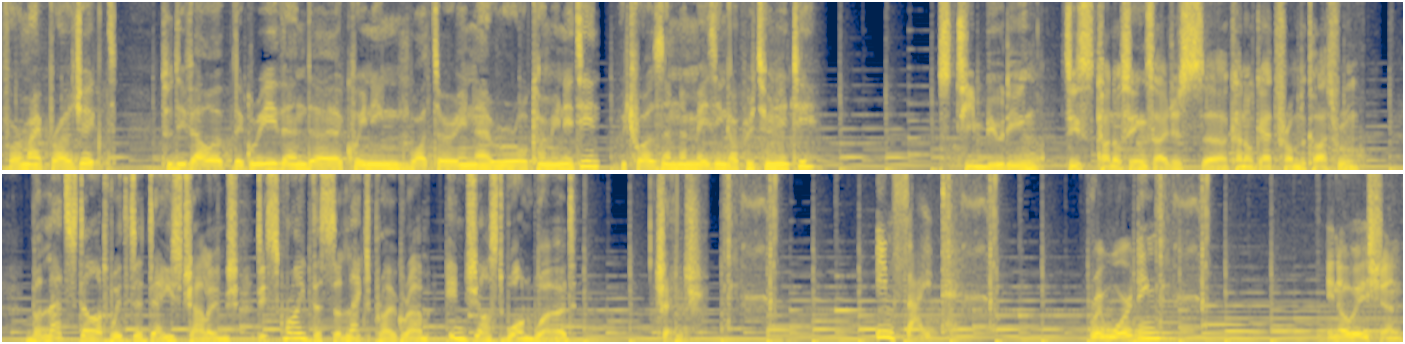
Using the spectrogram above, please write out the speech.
for my project to develop the grid and the cleaning water in a rural community, which was an amazing opportunity team building. These kind of things I just uh, cannot get from the classroom. But let's start with today's challenge. Describe the SELECT program in just one word. Change. Insight. Rewarding. Innovation.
